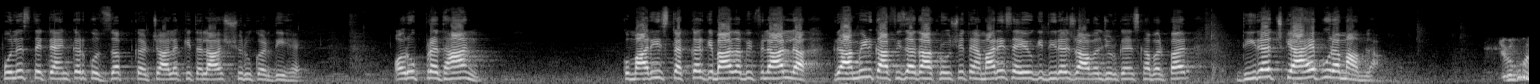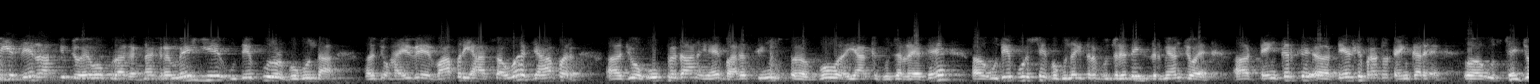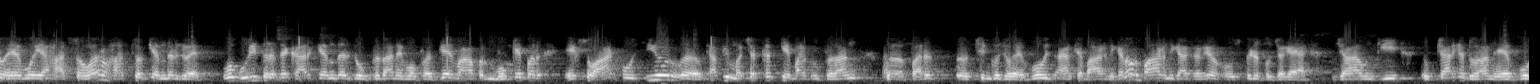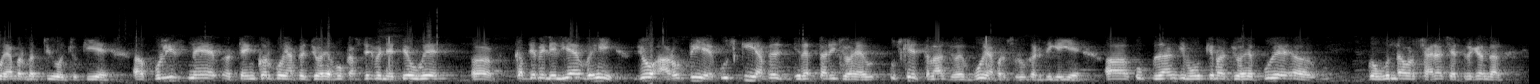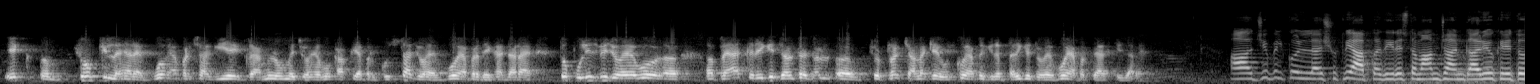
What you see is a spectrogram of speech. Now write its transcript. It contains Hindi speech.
पुलिस ने टैंकर को जब्त कर चालक की तलाश शुरू कर दी है। और उप प्रधान कुमारी, इस टक्कर के बाद अभी फ़िलहाल ग्रामीण काफ़ी ज़्यादा आक्रोशित है। हमारे सहयोगी धीरज रावल जुड़ गए इस खबर पर। धीरज, क्या है पूरा मामला? बिल्कुल ये देर रात की जो है वो पूरा घटनाक्रम है ये उदयपुर और गोगुंदा जो हाईवे, वहाँ पर यह हादसा हुआ, जहाँ पर जो उप प्रधान है, भारत सिंह वो यहाँ से गुजर रहे थे। उदयपुर से गोगुंदा की तरफ़ गुजर रहे थे। इस दरमियान जो है टैंकर से तेल से भरा जो टैंकर है उससे जो है वो यह हादसा हुआ और हादसों के अंदर जो है, वो बुरी तरह से कार के अंदर जो उप प्रधान है, वो फंस गए। वहाँ पर मौके पर 108 पहुँची और काफ़ी मशक्कत के बाद उप प्रधान भारत सिंह को जो है वो यहाँ से बाहर निकाला और बाहर निकाल करके हॉस्पिटल पहुँचा गया, जहाँ उनकी उपचार के दौरान है, वो यहाँ पर मृत्यु हो चुकी है। पुलिस ने टैंकर को यहाँ पे जो है वो कब्जे में लेते हुए कब्जे में ले लिया है। वही जो आरोपी है, उसकी यहाँ पे गिरफ्तारी जो है, उसके तलाश जो है वो यहाँ पर शुरू कर दी गई है। उप प्रधान की मौत के बाद जो है पूरे गोगुंदा और शायरा क्षेत्र के अंदर एक शोक की लहर है। वो यहाँ पर छा गई है। ग्रामीणों में जो है वो काफ़ी यहाँ पर गुस्सा जो है वो यहाँ पर देखा जा रहा है। तो पुलिस भी जो है वो प्रयास करेगी जल्द से जल्द जो ट्रक चालक है, उसको यहाँ पे गिरफ्तारी के जो है वो यहाँ पर प्रयास किया जा रहा है। जी बिल्कुल, शुक्रिया आपका धीरज। तमाम जानकारियों के लिए तो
